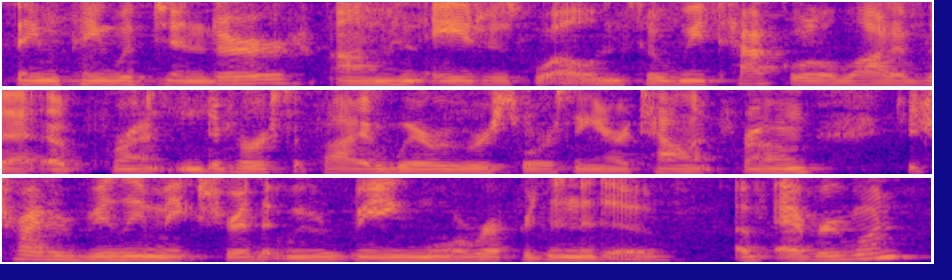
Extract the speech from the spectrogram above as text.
same thing with gender um, and age as well. And so we tackled a lot of that up front and diversified where we were sourcing our talent from to try to really make sure that we were being more representative of everyone.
